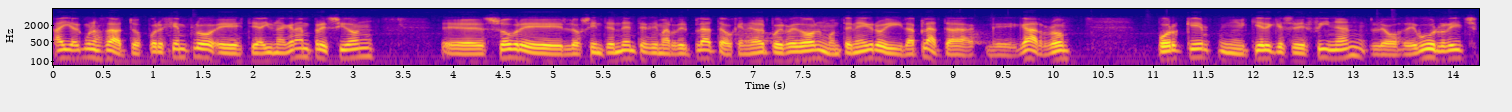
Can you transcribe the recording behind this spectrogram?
hay algunos datos. Por ejemplo, este, hay una gran presión eh, sobre los intendentes de Mar del Plata o General Pueyrredón, Montenegro y La Plata, Garro, porque mm, quiere que se definan los de Bullrich,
